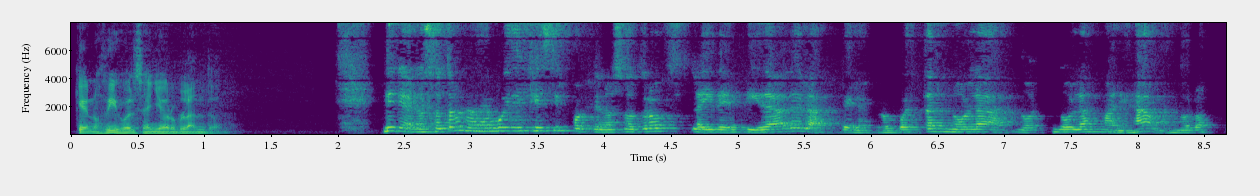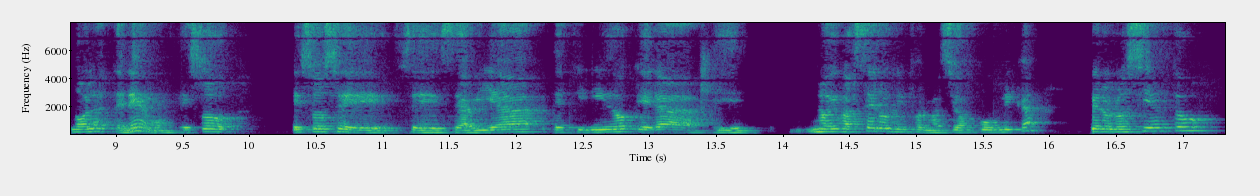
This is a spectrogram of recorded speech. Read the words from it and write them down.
que nos dijo el señor Blandón? Mira, a nosotros nos es muy difícil porque nosotros la identidad de, las, de las propuestas no, la, no, las manejamos, no, no las tenemos. Eso, eso se, se, había definido que era, eh, no iba a ser una información pública, pero lo cierto,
